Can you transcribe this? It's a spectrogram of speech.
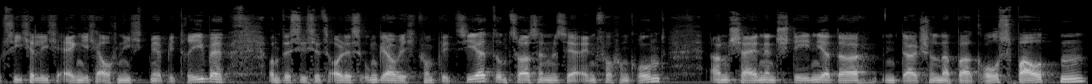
sicherlich eigentlich auch nicht mehr Betriebe. Und das ist jetzt alles unglaublich kompliziert und zwar aus einem sehr einfachen Grund. Anscheinend stehen ja da in Deutschland ein paar Großbauten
